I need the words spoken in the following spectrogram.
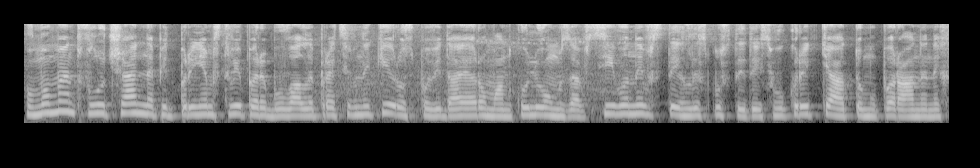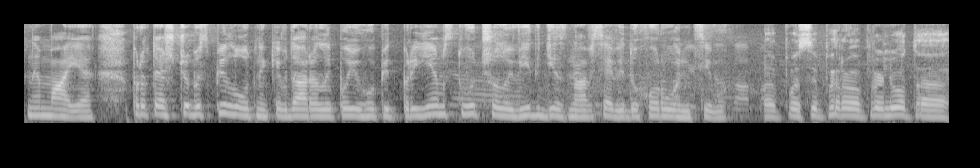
В момент влучань на підприємстві перебували працівники, розповідає Роман Кульомза. Всі вони встигли спуститись в укриття, тому поранених немає. Про те, що безпілотники вдарили по його підприємству, чоловік дізнався від охоронців. Після першого прильоту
